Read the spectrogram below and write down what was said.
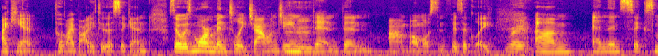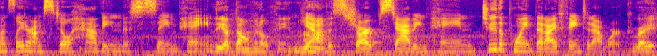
I can't put my body through this again. So it was more mentally challenging Mm-hmm. than, than um, almost than physically. Right. Um, and then six months later, I'm still having this same pain. The abdominal pain. yeah, Uh-huh. this sharp stabbing pain to the point that I fainted at work. Right.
